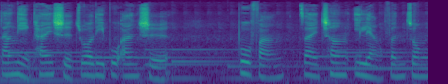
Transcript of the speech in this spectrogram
当你开始坐立不安时，不妨再撑一两分钟。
